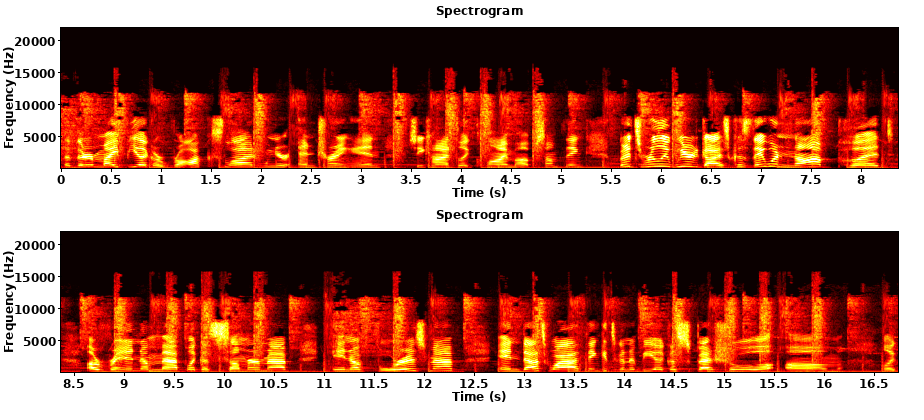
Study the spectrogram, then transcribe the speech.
that there might be like a rock slide when you're entering in. So you kind of have to like climb up something. But it's really weird, guys, because they would not put a random map like a summer map in a forest map. And that's why I think it's going to be like a special, um, like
